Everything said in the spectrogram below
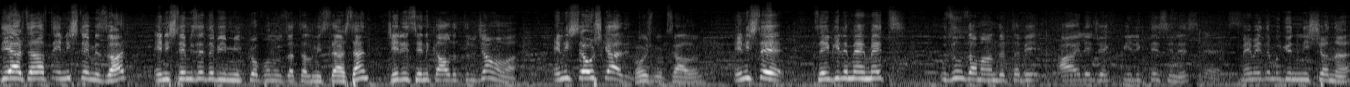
Diğer tarafta eniştemiz var. Eniştemize de bir mikrofonu uzatalım istersen. Celil seni kaldırtacağım ama. Enişte hoş geldin. Hoş bulduk sağ olun. Enişte sevgili Mehmet uzun zamandır tabi ailecek birliktesiniz. Mehmet'in bugün nişanı.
